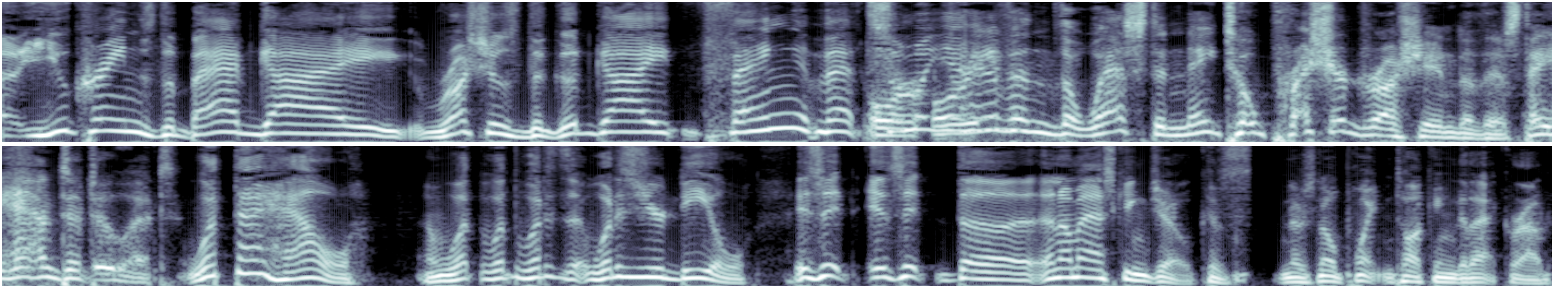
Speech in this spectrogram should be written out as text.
uh, Ukraine's the bad guy, Russia's the good guy thing that or, some of or you even the West and NATO pressured Russia into this. They had to do it. What the hell? And what what what is it? What is your deal? Is it is it the? And I'm asking Joe because there's no point in talking to that crowd.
